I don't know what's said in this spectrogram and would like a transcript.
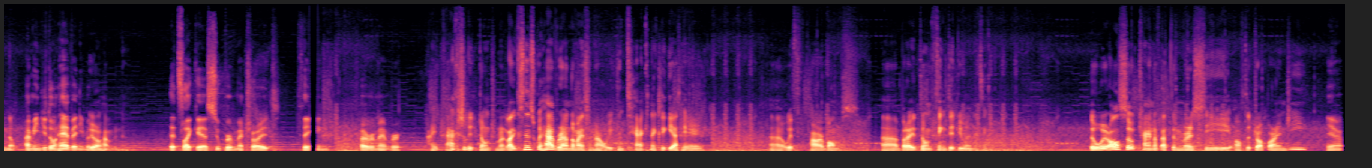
No, I mean, you don't have any, but don't have it. that's like a super Metroid thing, if I remember. I actually don't remember. Like, since we have randomizer now, we can technically get here uh, with power bombs, uh, but I don't think they do anything. So we're also kind of at the mercy of the drop RNG, Yeah.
